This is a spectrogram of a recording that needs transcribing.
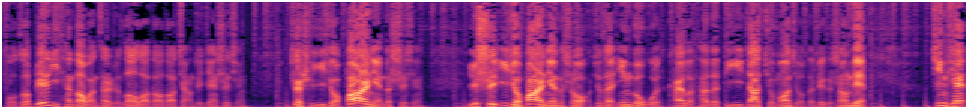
否则别一天到晚在这唠唠叨叨讲这件事情。这是一九八二年的事情，于是，一九八二年的时候，就在 Inglewood 开了他的第一家九毛九的这个商店。今天，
